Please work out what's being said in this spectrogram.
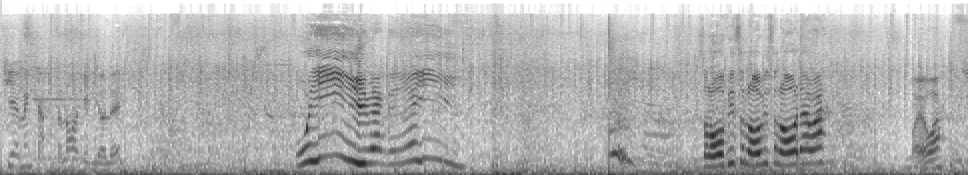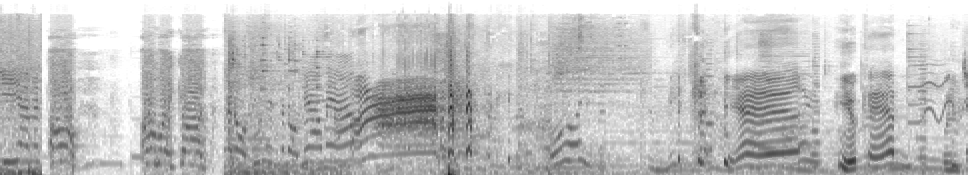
เชี่ยแม่งจับกระรอกอย่างเดียวเลย อุ้ยแม่งเอ้ยสโลว์พี่สโลว์พี่สโลว์ได้ปะไหวปะวะเชี่ยแม่ง Oh, oh my god. กระโดดทุเรศกระโดดไม่เอาไม่เอาโอ้ยเย้หิวเกิน คุณจ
